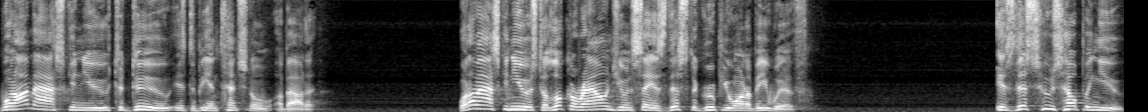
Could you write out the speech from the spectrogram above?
What I'm asking you to do is to be intentional about it. What I'm asking you is to look around you and say, is this the group you want to be with? Is this who's helping you?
